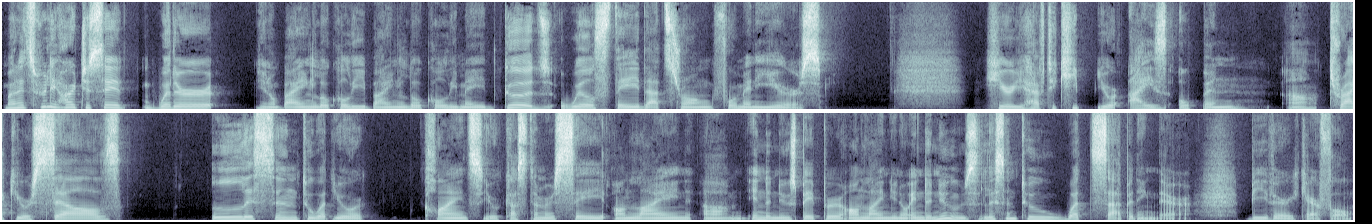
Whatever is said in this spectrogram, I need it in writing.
But it's really hard to say whether you know buying locally, buying locally made goods will stay that strong for many years. Here you have to keep your eyes open, uh, track your sales, listen to what your clients, your customers say online, um, in the newspaper, online, you know, in the news. Listen to what's happening there. Be very careful.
